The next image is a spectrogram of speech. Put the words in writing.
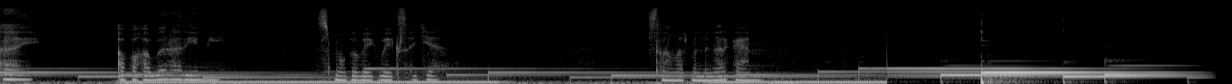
Hai, apa kabar hari ini? Semoga baik-baik saja. Selamat mendengarkan.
